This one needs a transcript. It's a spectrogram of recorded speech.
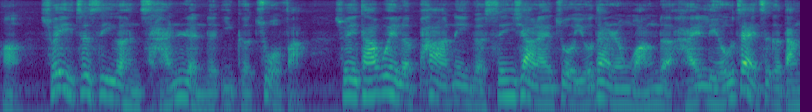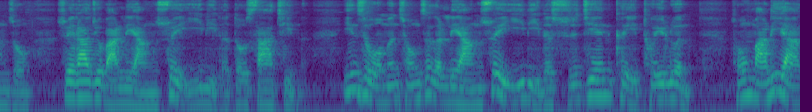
啊，所以这是一个很残忍的一个做法。所以他为了怕那个生下来做犹太人王的还留在这个当中，所以他就把两岁以里的都杀尽了。因此，我们从这个两岁以里的时间可以推论，从玛利亚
